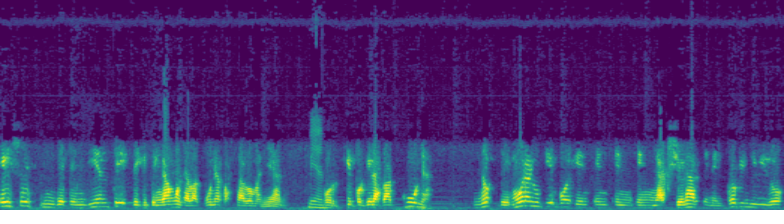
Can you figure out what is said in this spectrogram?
Eso es independiente de que tengamos la vacuna pasado mañana. Bien. ¿Por Porque las vacunas no demoran un tiempo en, en, en accionar en el propio individuo,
